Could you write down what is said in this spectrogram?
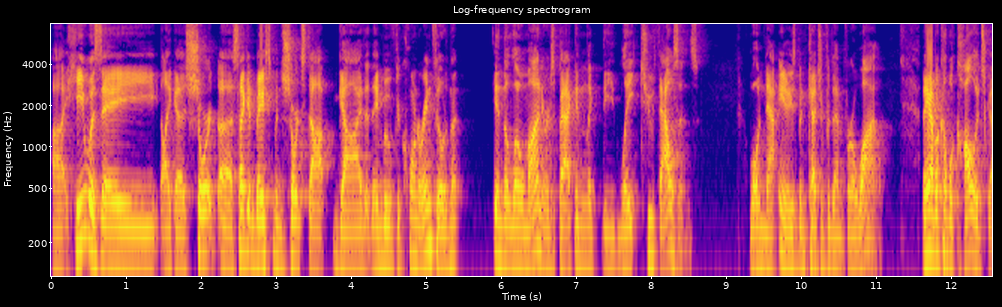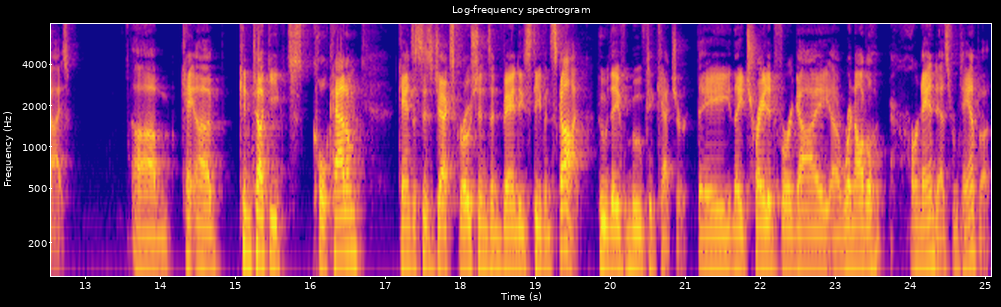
Uh, he was a like a short uh, second baseman, shortstop guy that they moved to corner infield in the, in the low minors back in like the late 2000s. Well, now you know he's been catching for them for a while. They have a couple college guys. Um, uh, Kentucky Kole Cottam, Kansas's Jaxx Groshans, and Vandy's Stephen Scott, who they've moved to catcher. They they traded for a guy, uh, Ronaldo Hernandez from Tampa.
